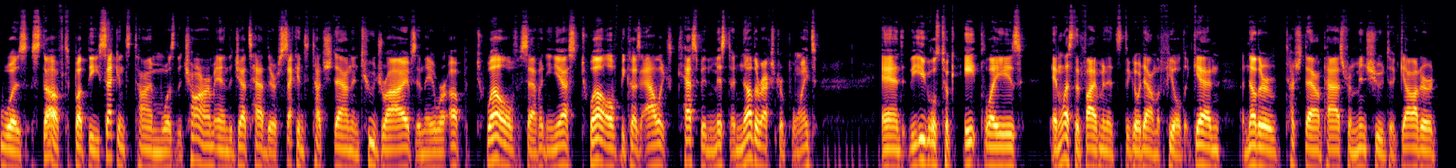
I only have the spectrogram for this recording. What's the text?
was stuffed, but the second time was the charm, and the Jets had their second touchdown in two drives, and they were up 12 7. And yes, 12 because Alex Kessman missed another extra point, and the Eagles took eight plays in less than five minutes to go down the field again. Another touchdown pass from Minshew to Goedert.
